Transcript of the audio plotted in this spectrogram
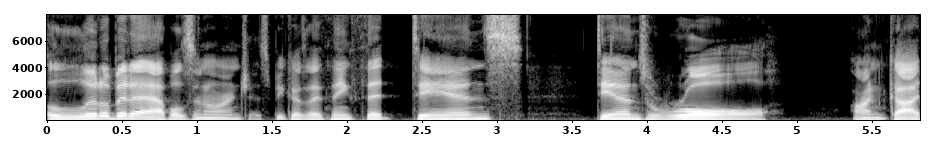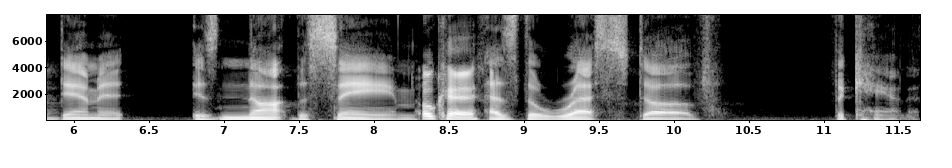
a little bit of apples and oranges because I think that Dan's Dan's role on God damn it is not the same Okay, as the rest of the canon.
